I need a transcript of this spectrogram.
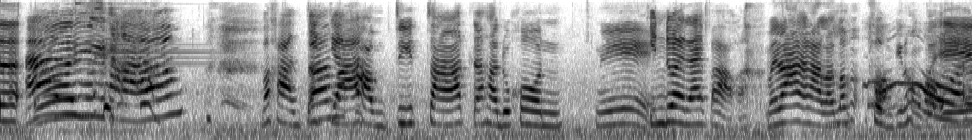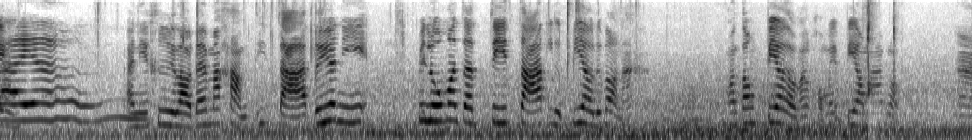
ด้ออ้ายมะขามมะขามจ้าจี๊ดมะจ๊าดขามจี๊ดจ๊าดนะคะทุกคน นี่กินด้วยได้เปล่าคะไม่ได้ค่ะ เราต้องสุ่มกินของตัวเองอะไรอะอันนี้คือเราได้มะขามจี๊ดจ๊าดหรืออันนี้ ไม่รู้มันจะจี๊ดจ๊าดหรือเปรี้ยวหรือเปล่านะ มันต้องเปรี้ยวแต่มันคงไม่เปรี้ยวมากหรอก อ่า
